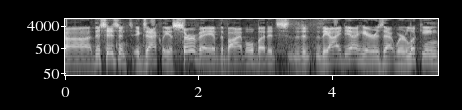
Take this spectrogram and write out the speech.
uh, this isn't exactly a survey of the Bible, but it's the, the idea here is that we're looking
